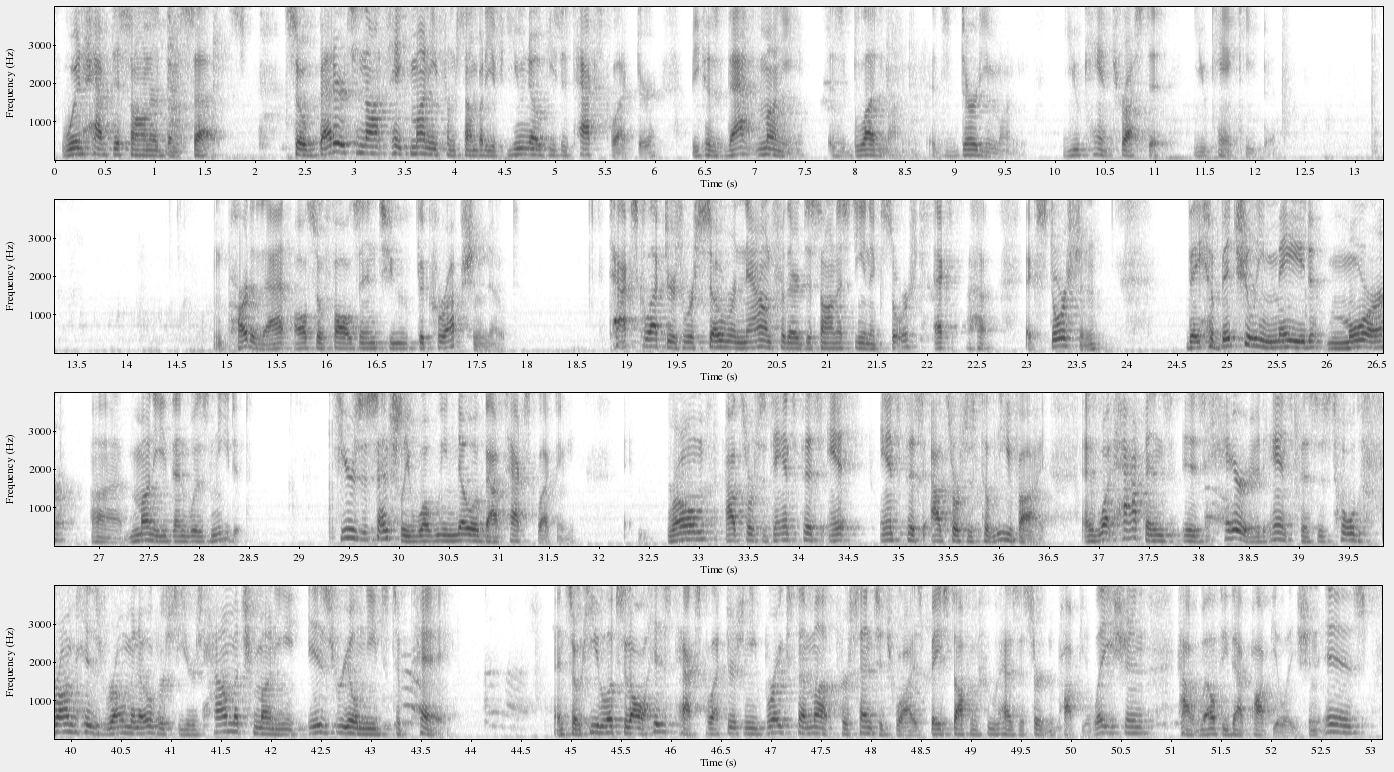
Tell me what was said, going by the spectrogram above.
would have dishonored themselves. So, better to not take money from somebody if you know he's a tax collector because that money is blood money, it's dirty money. You can't trust it you can't keep it. And part of that also falls into the corruption note. Tax collectors were so renowned for their dishonesty and extortion, they habitually made more uh, money than was needed. Here's essentially what we know about tax collecting Rome outsources to Antipas, Antipas outsources to Levi. And what happens is Herod Antipas is told from his Roman overseers how much money Israel needs to pay. And so he looks at all his tax collectors and he breaks them up percentage wise based off of who has a certain population, how wealthy that population is.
